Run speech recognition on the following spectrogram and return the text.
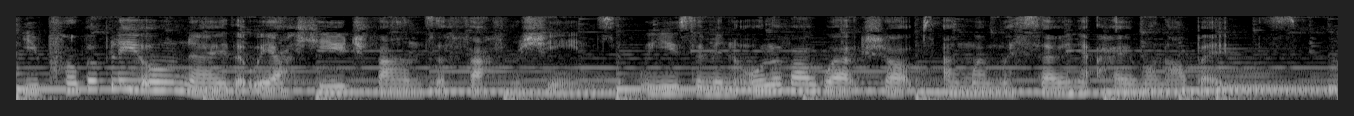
You probably all know that we are huge fans of Pfaff machines. We use them in all of our workshops and when we're sewing at home on our boats.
